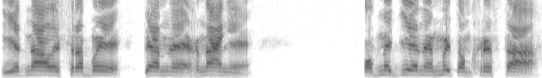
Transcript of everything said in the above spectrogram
І єднались раби темне гнані, обнадіяне митом Христа,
